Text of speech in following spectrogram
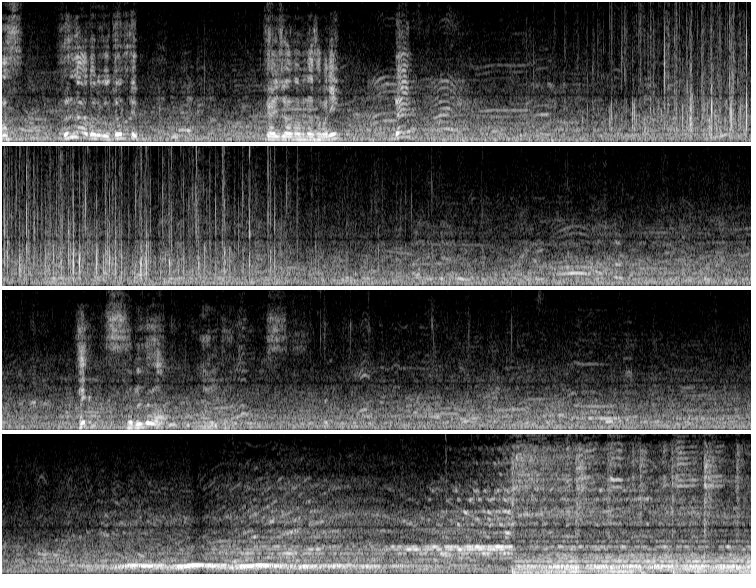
ます。それではドリコ気をつけ。会場の皆様に。礼はいそれでは参りたいと思います。Thank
